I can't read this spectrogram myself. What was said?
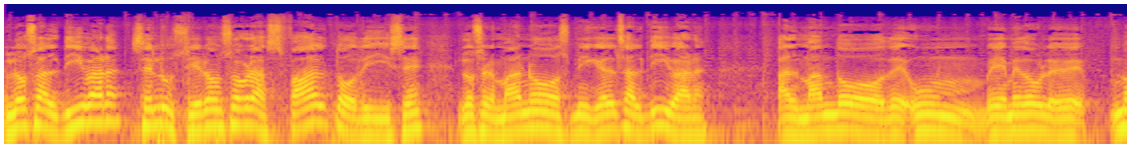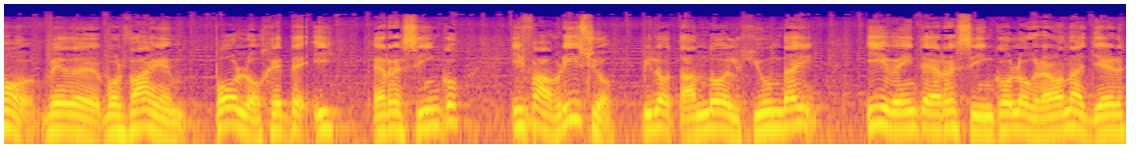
Los Saldívar se lucieron sobre asfalto, dice los hermanos Miguel Saldívar, al mando de un BMW, no, Volkswagen Polo GTI R5 y Fabricio, pilotando el Hyundai i20 R5, lograron ayer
